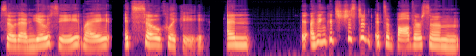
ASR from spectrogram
So then Yossi, right? It's so clicky. And I think it's just a it's a bothersome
